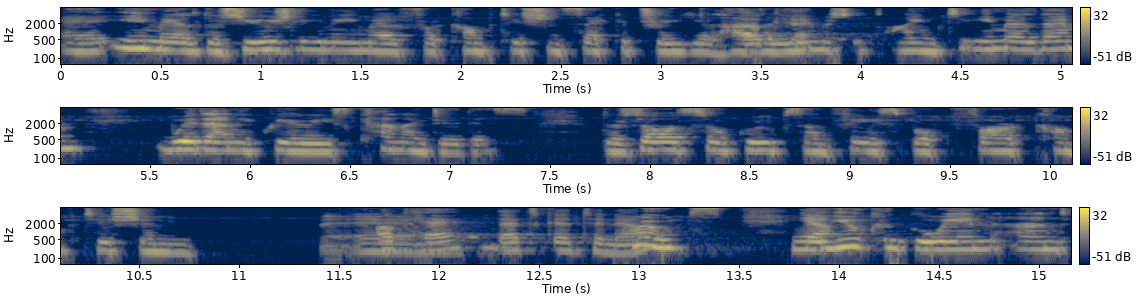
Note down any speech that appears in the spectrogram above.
uh, email. There's usually an email for a competition secretary. You'll have Okay. a limited time to email them with any queries. Can I do this? There's also groups on Facebook for competition. um, okay, that's good to know. Groups Yeah. you can go in and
